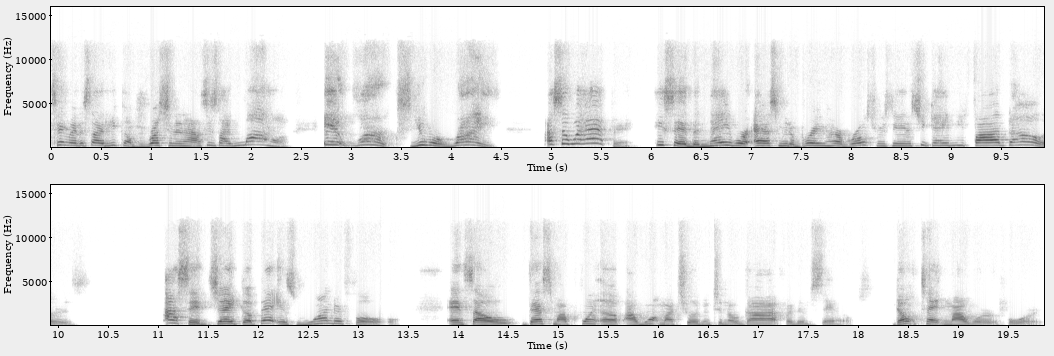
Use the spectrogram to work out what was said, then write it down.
10 minutes later, he comes rushing in the house. He's like, Mama, it works. You were right. I said, What happened? He said, The neighbor asked me to bring her groceries in, and she gave me $5. I said, Jacob, that is wonderful. And so that's my point of I want my children to know God for themselves. Don't take my word for it.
